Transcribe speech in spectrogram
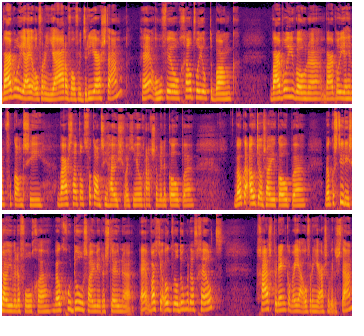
waar wil jij over een jaar of over drie jaar staan? hoeveel geld wil je op de bank? Waar wil je wonen? Waar wil je heen op vakantie? Waar staat dat vakantiehuisje wat je heel graag zou willen kopen? Welke auto zou je kopen? Welke studie zou je willen volgen? Welk goed doel zou je willen steunen? wat je ook wil doen met dat geld. Ga eens bedenken waar jij over een jaar zou willen staan.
